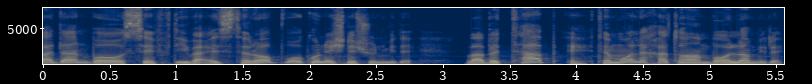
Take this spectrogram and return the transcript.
بدن با سفتی و استراب واکنش نشون میده و به تب احتمال خطا هم بالا میره.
